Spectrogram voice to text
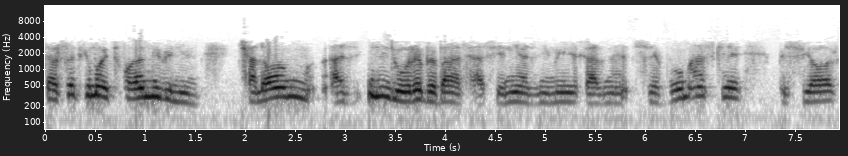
در صورتی که ما اتفاقا می‌بینیم کلام از این دوره به بعد هست یعنی از نیمه قرن سوم هست که بسیار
